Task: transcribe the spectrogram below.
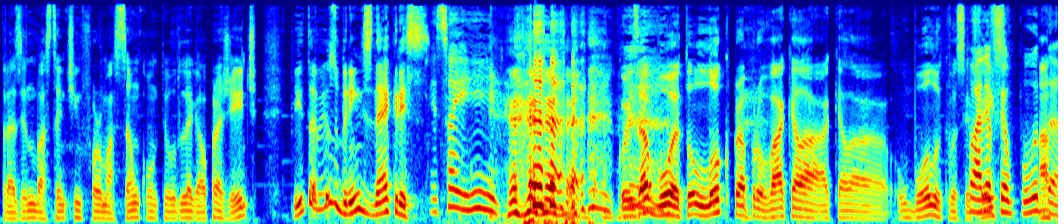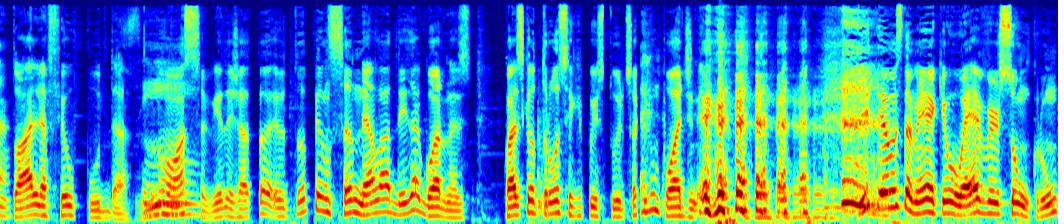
trazendo bastante informação, conteúdo legal pra gente. E também os brindes, né, Cris? Isso aí. Coisa boa. Eu tô louco pra provar aquela, aquela, o bolo que você Toalha fez. felpuda. A toalha felpuda. Sim. Nossa vida, já tô, eu tô pensando nela desde agora, né? Quase que eu trouxe aqui pro estúdio, só que não pode, né? e temos também aqui o Everson Krum,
